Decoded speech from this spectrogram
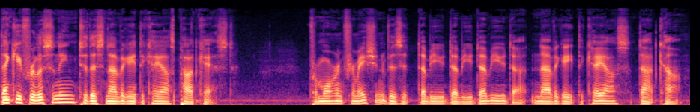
Thank you for listening to this Navigate the Chaos podcast. For more information, visit www.navigatethechaos.com.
